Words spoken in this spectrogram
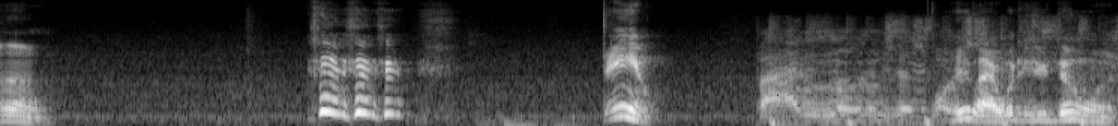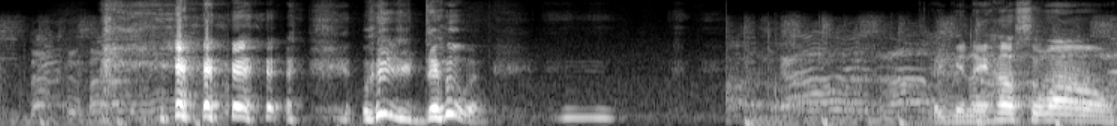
uh. Damn. Fighting on just one He like, what are you doing? what are you doing? They getting their hustle on.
